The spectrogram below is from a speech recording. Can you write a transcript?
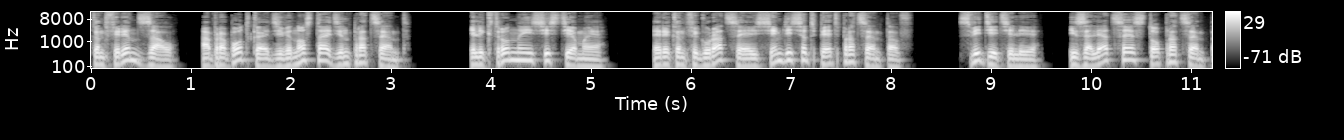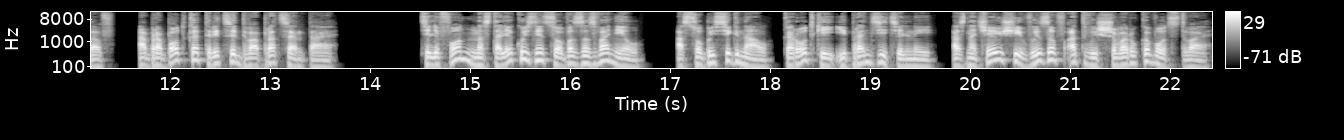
Конференц-зал. Обработка 91%. Электронные системы. Реконфигурация 75%. Свидетели. Изоляция 100%. Обработка 32%. Телефон на столе Кузнецова зазвонил. Особый сигнал, короткий и пронзительный, означающий вызов от высшего руководства.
